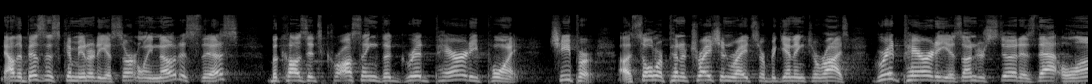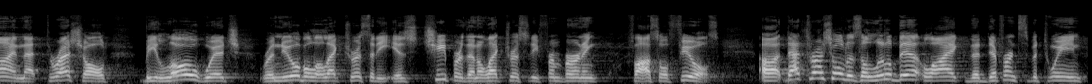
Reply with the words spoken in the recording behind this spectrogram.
Now, the business community has certainly noticed this because it's crossing the grid parity point. Cheaper. Uh, solar penetration rates are beginning to rise. Grid parity is understood as that line, that threshold below which renewable electricity is cheaper than electricity from burning fossil fuels. Uh, that threshold is a little bit like the difference between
